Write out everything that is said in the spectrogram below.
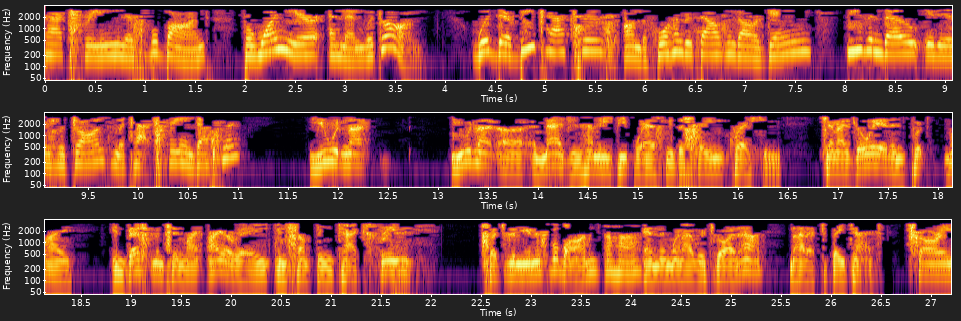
tax-free municipal bond for one year and then withdrawn? Would there be taxes on the $400,000 gain even though it is withdrawn from a tax-free investment? You would not, you would not uh, imagine how many people ask me the same question. Can I go ahead and put my investments in my IRA in something tax-free, such as a municipal bond, Uh-huh. and then when I withdraw it out, not have to pay tax? Sorry,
